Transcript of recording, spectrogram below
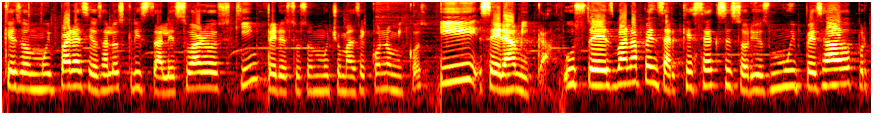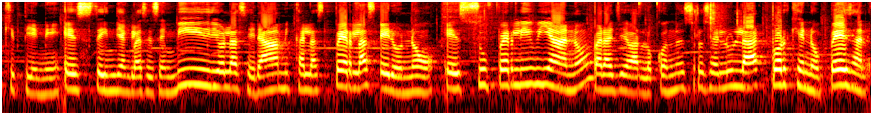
que son muy parecidos a los cristales Swarovski, pero estos son mucho más económicos. Y cerámica. Ustedes van a pensar que este accesorio es muy pesado porque tiene este Indian Glass en vidrio, la cerámica, las perlas, pero no, es súper liviano para llevarlo con nuestro celular porque no pesan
